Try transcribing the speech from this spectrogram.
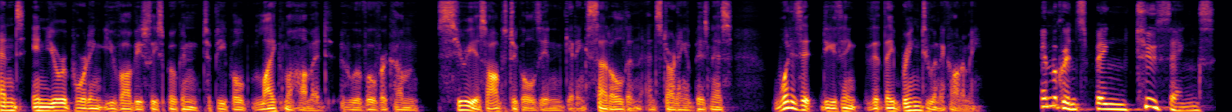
And in your reporting, you've obviously spoken to people like Mohammed who have overcome serious obstacles in getting settled and, and starting a business. What is it, do you think, that they bring to an economy? Immigrants bring two things.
